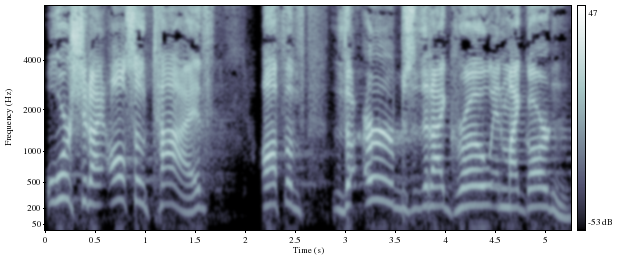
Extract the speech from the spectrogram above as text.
Or should I also tithe off of the herbs that I grow in my garden?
